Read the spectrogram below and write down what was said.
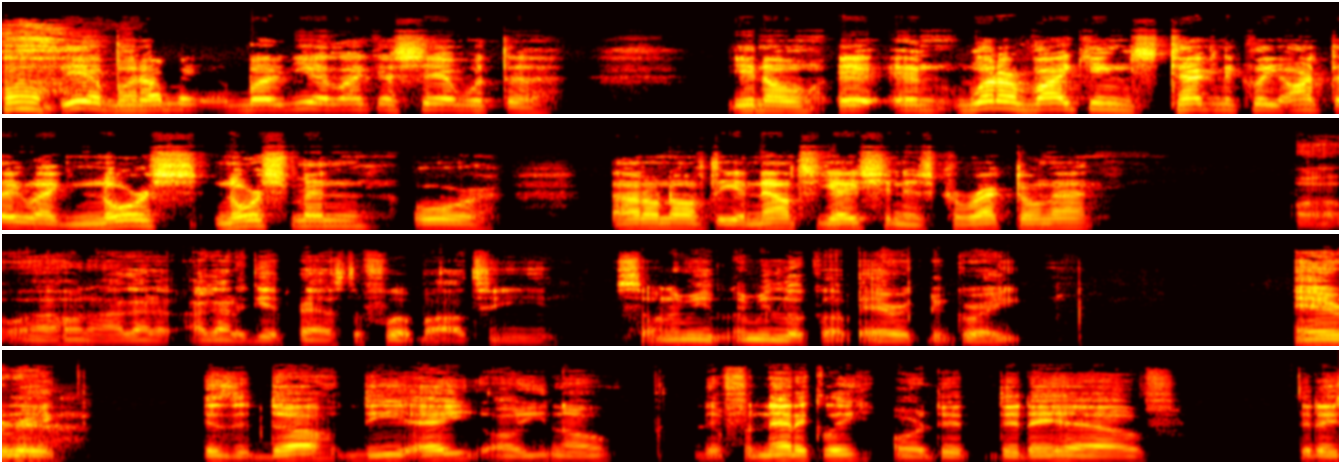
Yeah, but I mean, but yeah, like I said, with the you know, it, and what are Vikings technically? Aren't they like Norse Norsemen or I don't know if the enunciation is correct on that. well, well, hold on, I gotta I gotta get past the football team. So let me let me look up Eric the Great. Yeah. Eric, is it the D A or you know, the phonetically or did did they have did they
